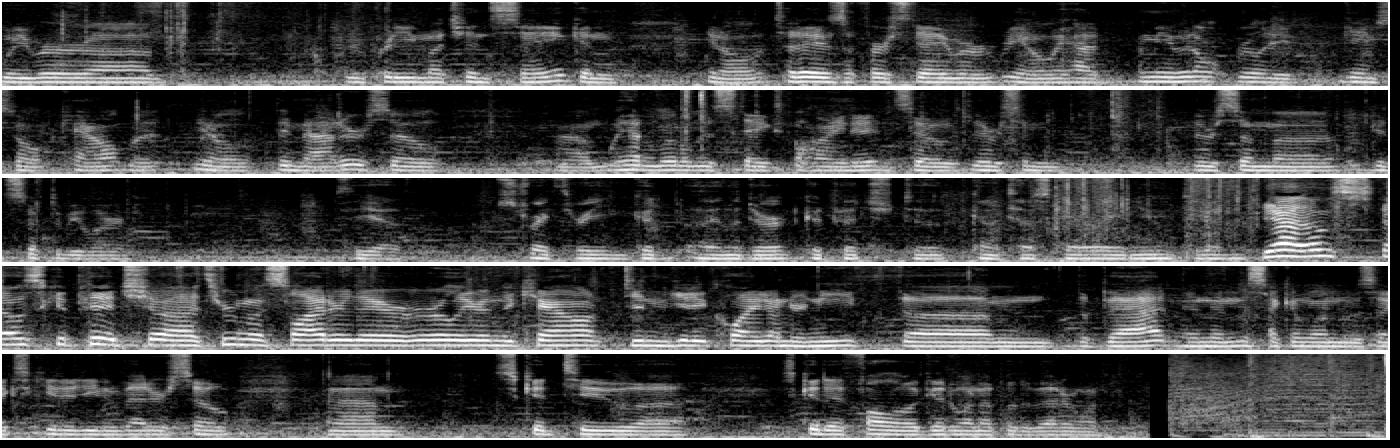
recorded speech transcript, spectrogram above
we were uh, we were pretty much in sync, and you know today was the first day where you know we had. I mean, we don't really games don't count, but you know they matter. So um, we had a little bit of stakes behind it, and so there was some there was some uh, good stuff to be learned. So yeah, strike three, good uh, in the dirt, good pitch to kind of test Gary and you together. Yeah, that was that was a good pitch. Uh, I threw a slider there earlier in the count. Didn't get it quite underneath um, the bat, and then the second one was executed even better. So um, it's good to uh, it's good to follow a good one up with a better one.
